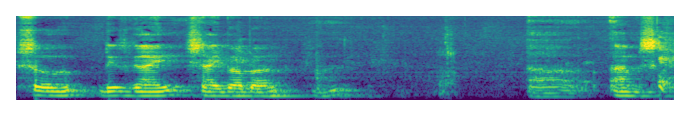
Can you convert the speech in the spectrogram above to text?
So this guy, Sai Baba, uh, I'm sorry.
